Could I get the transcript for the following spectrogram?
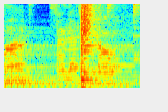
line, turn that shit on.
